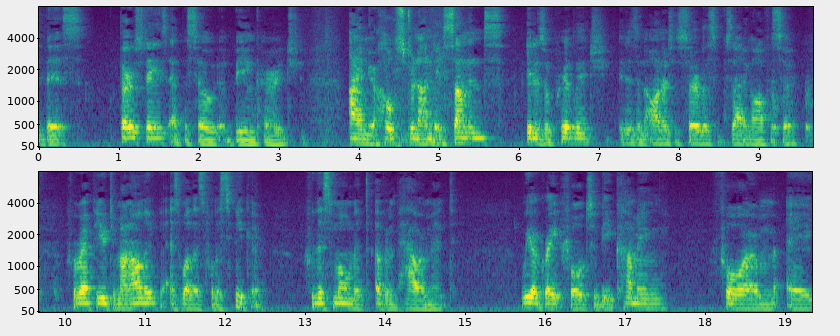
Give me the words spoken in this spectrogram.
To this Thursday's episode of Be Encouraged. I am your host, Renande Summons. It is a privilege, it is an honor to serve as presiding officer for Refuge Mount Olive as well as for the speaker for this moment of empowerment. We are grateful to be coming from a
